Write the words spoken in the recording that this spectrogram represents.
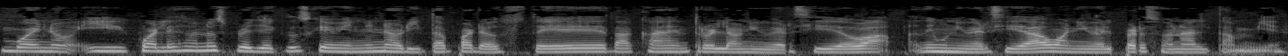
Bueno, ¿y cuáles son los proyectos que vienen ahorita para usted acá dentro de la universidad, de universidad o a nivel personal también?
